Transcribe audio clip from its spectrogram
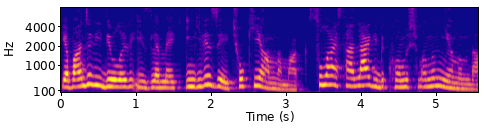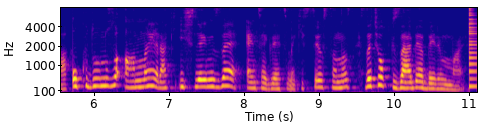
yabancı videoları izlemek, İngilizceyi çok iyi anlamak, sular seller gibi konuşmanın yanında okuduğunuzu anlayarak işlerinize entegre etmek istiyorsanız size çok güzel bir haberim var.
